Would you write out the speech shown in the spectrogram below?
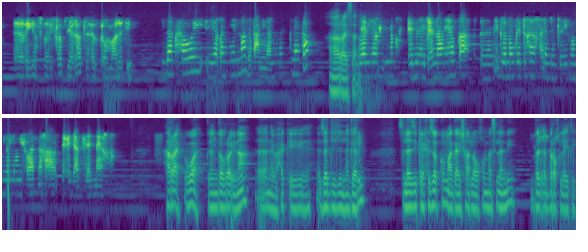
ሬገንስ በሪካ ብዝያዳ ትሕብሮም ማለት እዩ ዛክ ሓወይ የቐኒልና በጣዕሚ ኢና ንመስክነካ ኣራይ ሰላም ዕድመን ጥዕና ይሃብካ ንእግረ መንገድካ ካልእ ዝንተሪፎም ዘለዉ ኣሕዋትና ከዓ ንዕዳ ብለልና ኢኻ ሓራይ እወ ክንገብሮ ኢና ናይ ብሓቂ ዘድልል ነገር እዩ ስለዚ ከይሕዘኩም ኣጋይሽ ኣለውኹም መስለኒ ብርክለይቲ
